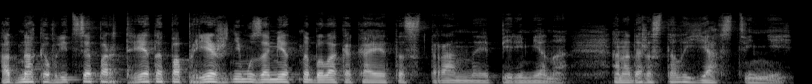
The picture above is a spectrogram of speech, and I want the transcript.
Однако в лице портрета по-прежнему заметна была какая-то странная перемена. Она даже стала явственней.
